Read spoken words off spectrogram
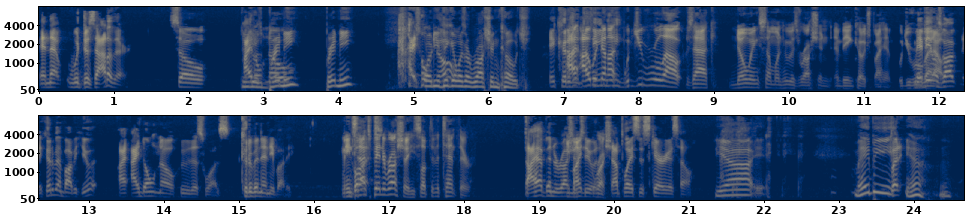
and that was just out of there. So Do you I think it was don't know. Brittany, Brittany, I don't or do you think it was a Russian coach? It could have I, been I would Feeney. not. Would you rule out Zach knowing someone who is Russian and being coached by him? Would you rule Maybe that it was out? Bob, it could have been Bobby Hewitt. I, I don't know who this was. Could have been anybody. I mean, but- Zach's been to Russia. He slept in a tent there. I have been to Russia might too. be and Russian. That place is scary as hell. Yeah, maybe. But- yeah,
